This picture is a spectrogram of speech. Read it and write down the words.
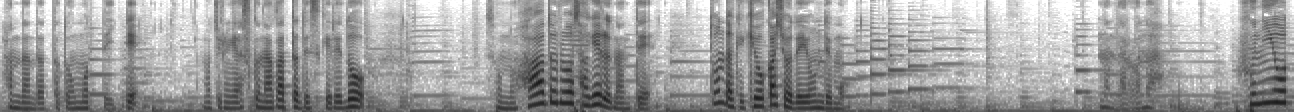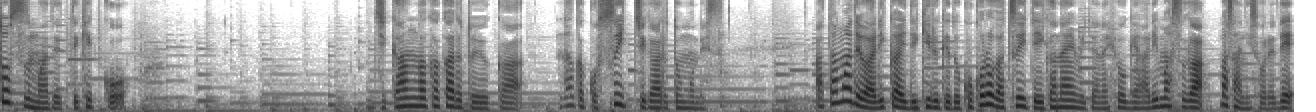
判断だったと思っていてもちろん安くなかったですけれどそのハードルを下げるなんてどんだけ教科書で読んでもなんだろうな。腑に落とすまでって結構時間がかかるというかなんかこうスイッチがあると思うんです。頭では理解できるけど心がついていかないみたいな表現ありますがまさにそれで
